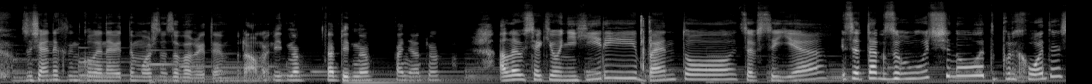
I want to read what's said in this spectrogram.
Звичайних інколи навіть не можна заварити рамен. Обідно, обідно, понятно. Але всякі онігірі, бенто, це все є. І це так зручно. Ти приходиш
